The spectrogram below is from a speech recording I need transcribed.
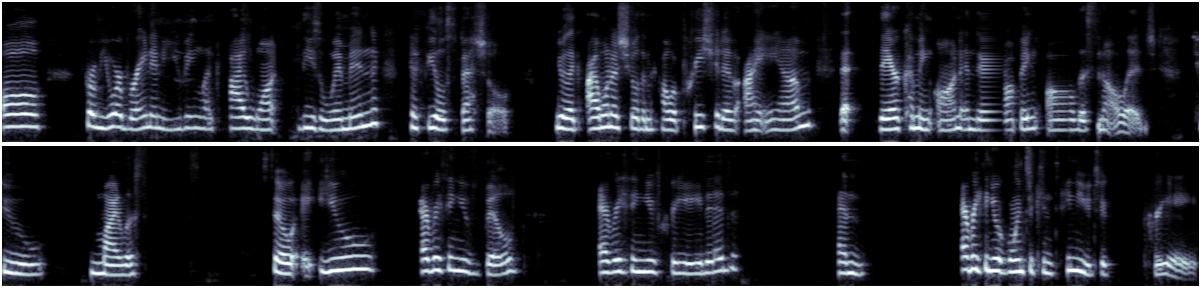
all from your brain and you being like i want these women to feel special. You're like i want to show them how appreciative i am that they're coming on and they're dropping all this knowledge to my listeners so eh, you everything you've built everything you've created and everything you're going to continue to create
